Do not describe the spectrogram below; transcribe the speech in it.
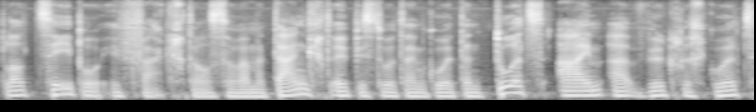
Placebo-Effekt. Also wenn man denkt, etwas tut einem gut, dann tut es einem auch wirklich gut.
